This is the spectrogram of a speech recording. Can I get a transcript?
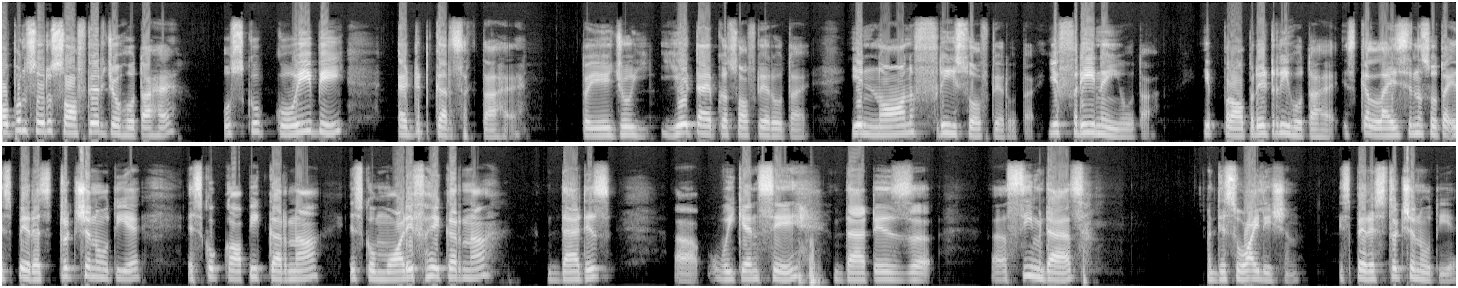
ओपन सोर्स सॉफ्टवेयर जो होता है उसको कोई भी एडिट कर सकता है। तो ये जो ये टाइप का सॉफ्टवेयर होता है, ये नॉन फ्री सॉफ्टवेयर होता है, ये फ्री नहीं होता। ये प्रॉपरेटरी होता है, इसका लाइसेंस होता है, इस पर रेस्ट्रिक्शन होती है, इसको कॉपी करना, इसको मॉडिफाई करना that is we can say that is seemed as this violation इस पे रेस्ट्रिक्शन होती है।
